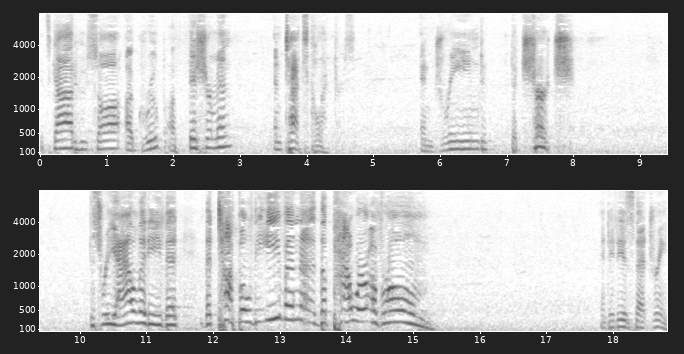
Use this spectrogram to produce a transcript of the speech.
It's God who saw a group of fishermen and tax collectors and dreamed the church. This reality that, that toppled even uh, the power of Rome. And it is that dream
